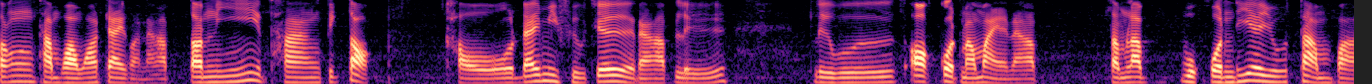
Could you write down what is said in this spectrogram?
ต้องทำความเข้าใจก่อนนะครับ ตอนนี้ทาง TikTok เขาได้มีฟิวเจอร์นะครับ หรือ หรือออกกฎมาใหม่นะครับสำหรับบุคคลที่อายุต่ำกว่า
